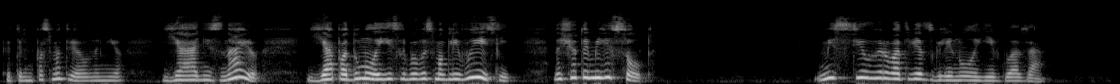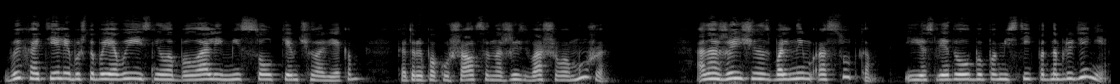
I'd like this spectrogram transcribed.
Кэтрин посмотрела на нее. «Я не знаю. Я подумала, если бы вы смогли выяснить насчет Эмили Солт». Мисс Силвер в ответ взглянула ей в глаза. «Вы хотели бы, чтобы я выяснила, была ли мисс Солт тем человеком, который покушался на жизнь вашего мужа? Она женщина с больным рассудком, и ее следовало бы поместить под наблюдение.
